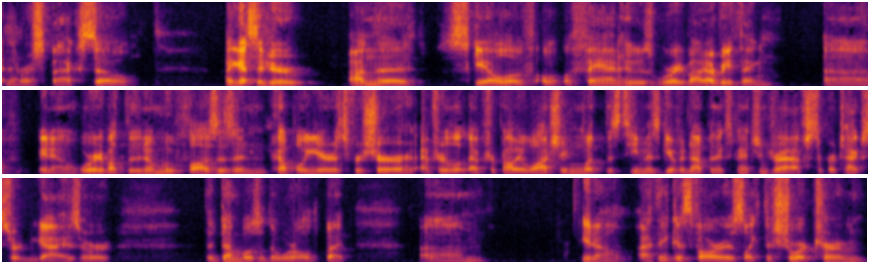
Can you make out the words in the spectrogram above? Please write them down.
in that respect. So, I guess if you're on the scale of a- a fan who's worried about everything, uh, you know, worried about the no move clauses in a couple years for sure. After after probably watching what this team has given up in expansion drafts to protect certain guys or the Dumbas of the world, but um, you know, I think as far as like the short term,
